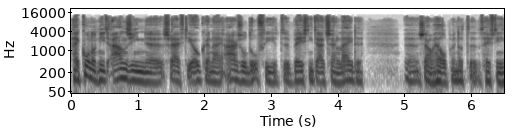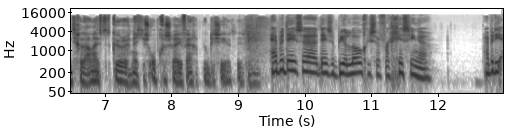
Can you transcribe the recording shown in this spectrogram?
hij kon het niet aanzien, schrijft hij ook. En hij aarzelde of hij het beest niet uit zijn lijden uh, zou helpen. En dat, dat, heeft hij niet gedaan. Hij heeft het keurig netjes opgeschreven en gepubliceerd. Hebben deze, deze biologische vergissingen... hebben die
